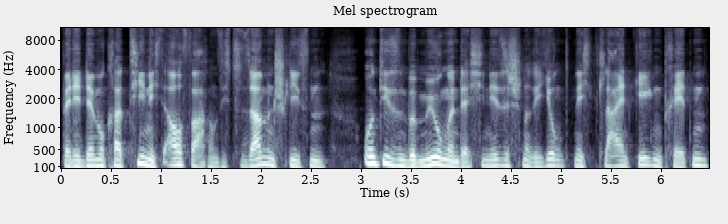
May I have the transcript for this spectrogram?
Wenn die Demokratien nicht aufwachen, sich zusammenschließen und diesen Bemühungen der chinesischen Regierung nicht klar entgegentreten,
